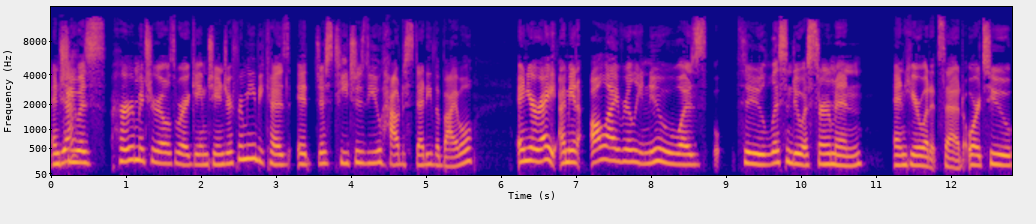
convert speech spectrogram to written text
And Yeah. she was, her materials were a game changer for me because it just teaches you how to study the Bible. And you're right. I mean, all I really knew was to listen to a sermon and hear what it said or to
